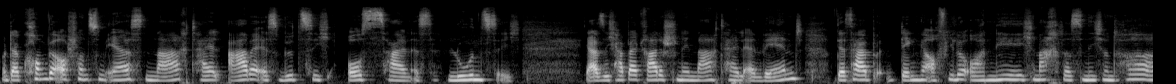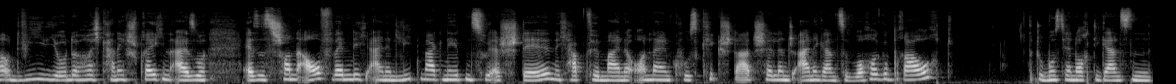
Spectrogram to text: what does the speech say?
und da kommen wir auch schon zum ersten Nachteil, aber es wird sich auszahlen, es lohnt sich. Ja, also ich habe ja gerade schon den Nachteil erwähnt. Deshalb denken auch viele, oh nee, ich mache das nicht und, oh, und Video und oh, ich kann nicht sprechen. Also es ist schon aufwendig, einen Leadmagneten zu erstellen. Ich habe für meine Online-Kurs Kickstart Challenge eine ganze Woche gebraucht. Du musst ja noch die ganzen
